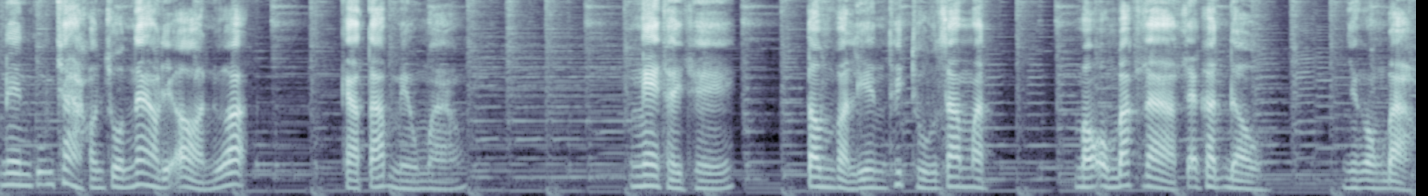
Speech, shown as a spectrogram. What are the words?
nên cũng chả còn chốn nào để ở nữa. Ca táp mếu máo. Nghe thấy thế, Tâm và Liên thích thú ra mặt, mong ông bác già sẽ gật đầu. Nhưng ông bảo,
